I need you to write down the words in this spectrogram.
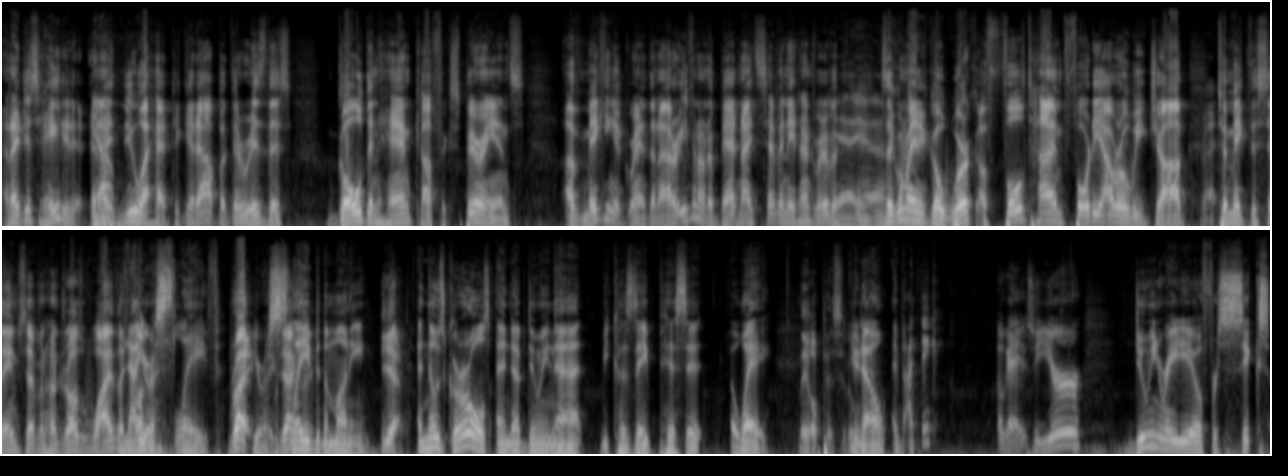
And I just hated it. And Yeah. I knew I had to get out. But there is this golden handcuff experience of making a grand night or even on a bad night, seven, eight hundred, whatever. Yeah, yeah. It's like, what am I going to go work a full time, 40 hour a week job Right. to make the same $700? Why the But now fuck? you're a slave. Right, You're a exactly. slave to the money. Yeah. And those girls end up doing that because they piss it away. They all piss it away. You know? And I think okay, so you're doing radio for six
